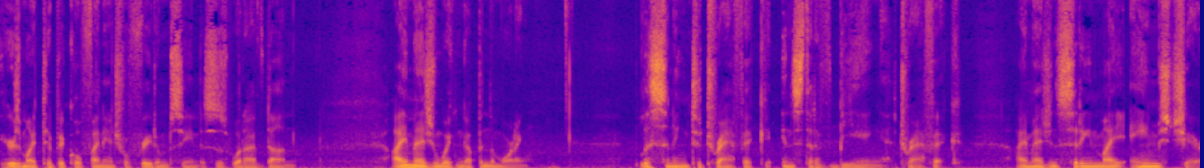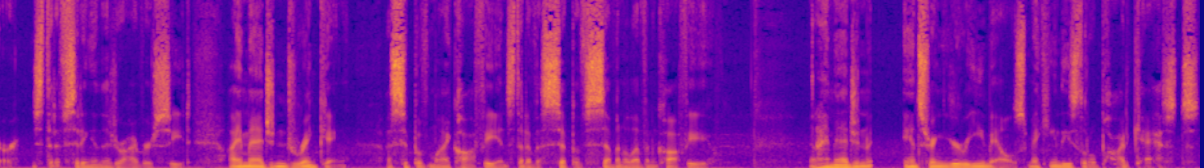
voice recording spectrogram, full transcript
here's my typical financial freedom scene. This is what I've done. I imagine waking up in the morning, listening to traffic instead of being traffic. I imagine sitting in my Eames chair instead of sitting in the driver's seat. I imagine drinking a sip of my coffee instead of a sip of 7 Eleven coffee. And I imagine answering your emails, making these little podcasts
